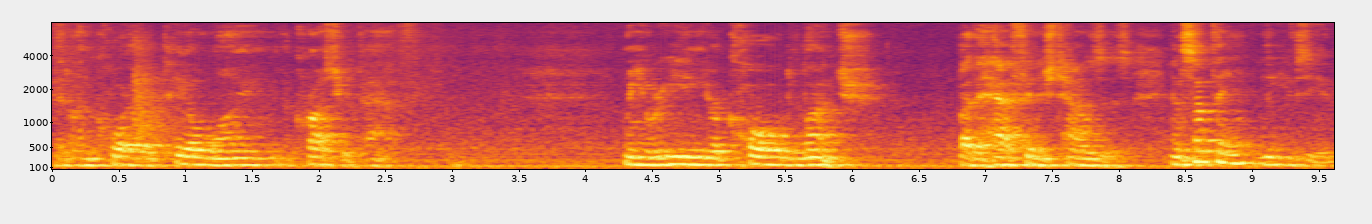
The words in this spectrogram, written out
that uncoil a pale wine across your path, when you are eating your cold lunch by the half-finished houses and something leaves you,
